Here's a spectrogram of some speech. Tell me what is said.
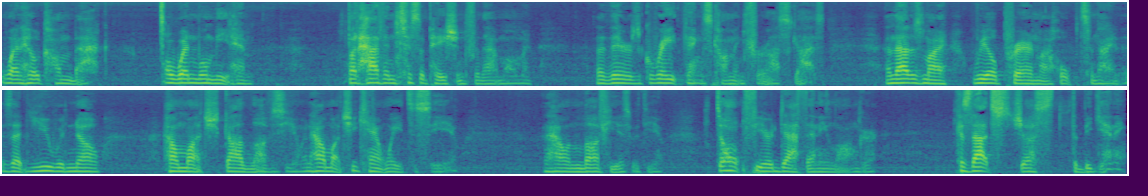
when He'll come back or when we'll meet Him, but have anticipation for that moment that there's great things coming for us, guys. And that is my real prayer and my hope tonight, is that you would know how much God loves you and how much He can't wait to see you and how in love He is with you. Don't fear death any longer, because that's just the beginning.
